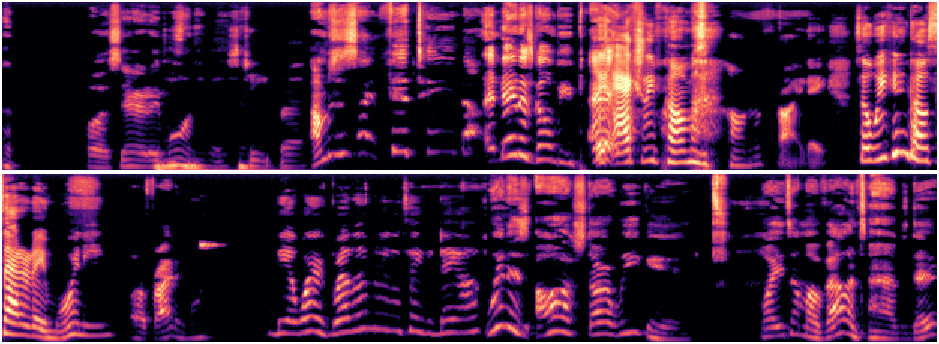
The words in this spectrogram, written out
or a Saturday morning. It's cheap, bruh. I'm just saying fifteen dollars, and then it's gonna be It actually comes on a Friday, so we can go Saturday morning. or Friday morning. Be at work, brother. I'm gonna take the day off. When is All Star Weekend? Why are you talking about Valentine's Day?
